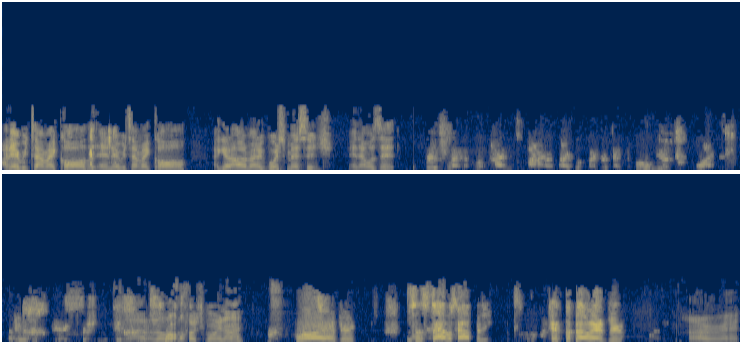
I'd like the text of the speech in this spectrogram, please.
And every time I call, and every time I call, I get an automatic voice message, and that was it. I don't know what the Well- fuck's going on. Well, Andrew, since that was happening, hit the bell, Andrew. Alright.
